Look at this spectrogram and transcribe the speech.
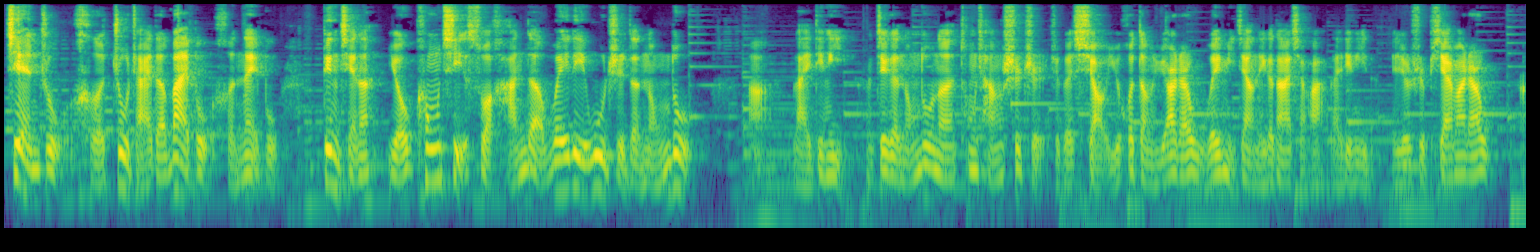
建筑和住宅的外部和内部，并且呢，由空气所含的微粒物质的浓度啊来定义。这个浓度呢，通常是指这个小于或等于二点五微米这样的一个大小啊来定义的，也就是 PM 二点五啊。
